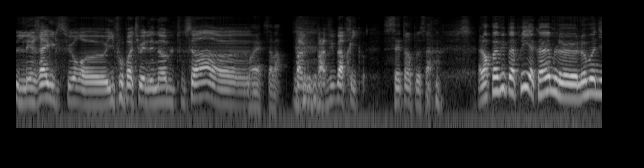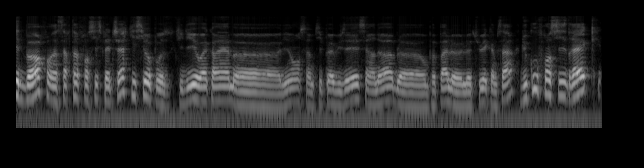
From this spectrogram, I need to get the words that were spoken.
les règles sur euh, il faut pas tuer les nobles, tout ça, euh, Ouais, ça va. pas, vu, pas vu, pas pris quoi. C'est un peu ça. Alors, pas vu, pas pris, il y a quand même l'aumônier de bord, un certain Francis Fletcher, qui s'y oppose. Qui dit, ouais, quand même, euh, dis donc, c'est un petit peu abusé, c'est un noble, euh, on peut pas le, le tuer comme ça. Du coup, Francis Drake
